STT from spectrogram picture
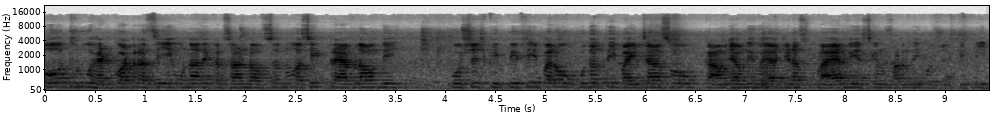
ਉਹ ਥਰੂ ਹੈੱਡਕੁਆਟਰ ਅਸੀਂ ਉਹਨਾਂ ਦੇ ਕੰਸਰਨਡ ਅਫਸਰ ਨੂੰ ਅਸੀਂ ਟਰੈਪ ਲਾਉਣ ਦੀ ਕੋਸ਼ਿਸ਼ ਕੀਤੀ ਸੀ, ਪਰ ਉਹ ਕੁਦਰਤੀ ਬਾਈ ਚਾਂਸ ਉਹ ਕਾਮਯਾਬ ਨਹੀਂ ਹੋਇਆ, ਜਿਹੜਾ ਸਪਲਾਇਰ ਵੀ ਅਸੀਂ ਉਹਨੂੰ ਫੜਨ ਦੀ ਕੋਸ਼ਿਸ਼ ਕੀਤੀ।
